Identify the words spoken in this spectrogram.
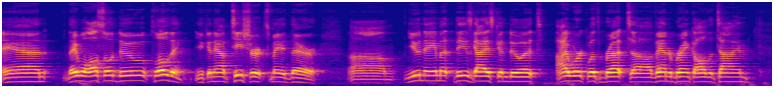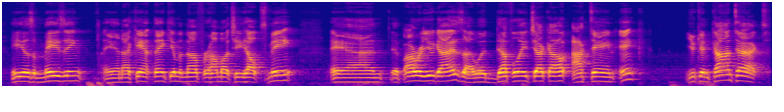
and they will also do clothing. You can have t shirts made there. Um, you name it, these guys can do it. I work with Brett uh, Vanderbrink all the time. He is amazing, and I can't thank him enough for how much he helps me. And if I were you guys, I would definitely check out Octane Inc. You can contact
